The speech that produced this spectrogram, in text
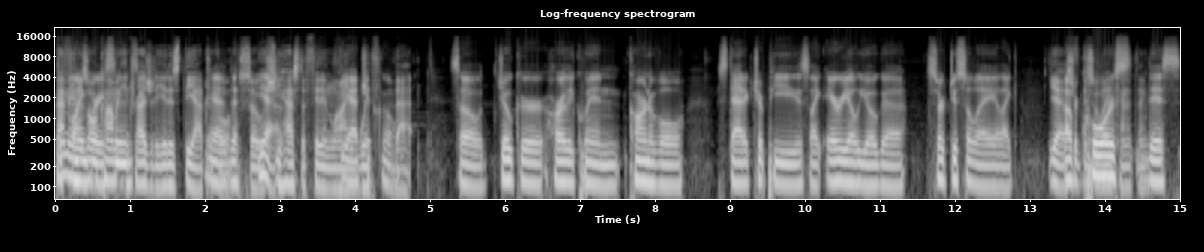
Batman is all comedy and tragedy. It is theatrical, the- so yeah. she has to fit in line Theatrical. with that. So Joker, Harley Quinn, Carnival, Static Trapeze, like aerial yoga, Cirque du Soleil, like Yeah, of Cirque course kind of this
